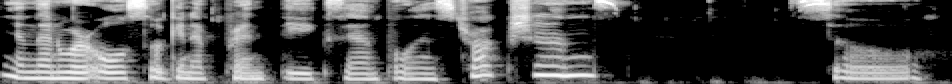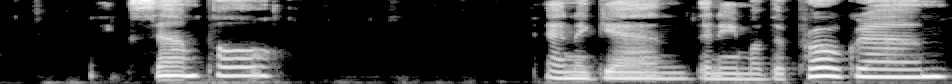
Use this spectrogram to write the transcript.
And then we're also going to print the example instructions. So example, and again, the name of the program,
